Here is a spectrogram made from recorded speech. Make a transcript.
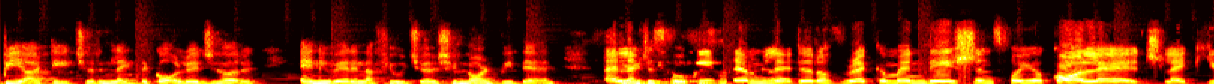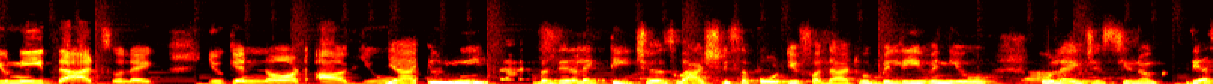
be our teacher in like the college or anywhere in the future. She'll not be there. And like just you focus need on them letter of recommendations for your college. Like you need that. So like you cannot argue. Yeah you need that. But there are like teachers who actually support you for that who believe in you who like just you know they're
